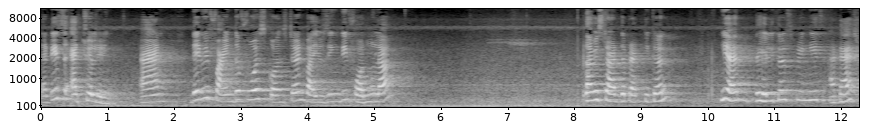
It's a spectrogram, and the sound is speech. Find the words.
that is actual reading and then we find the force constant by using the formula. Now we start the practical. Here the helical spring is attached.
